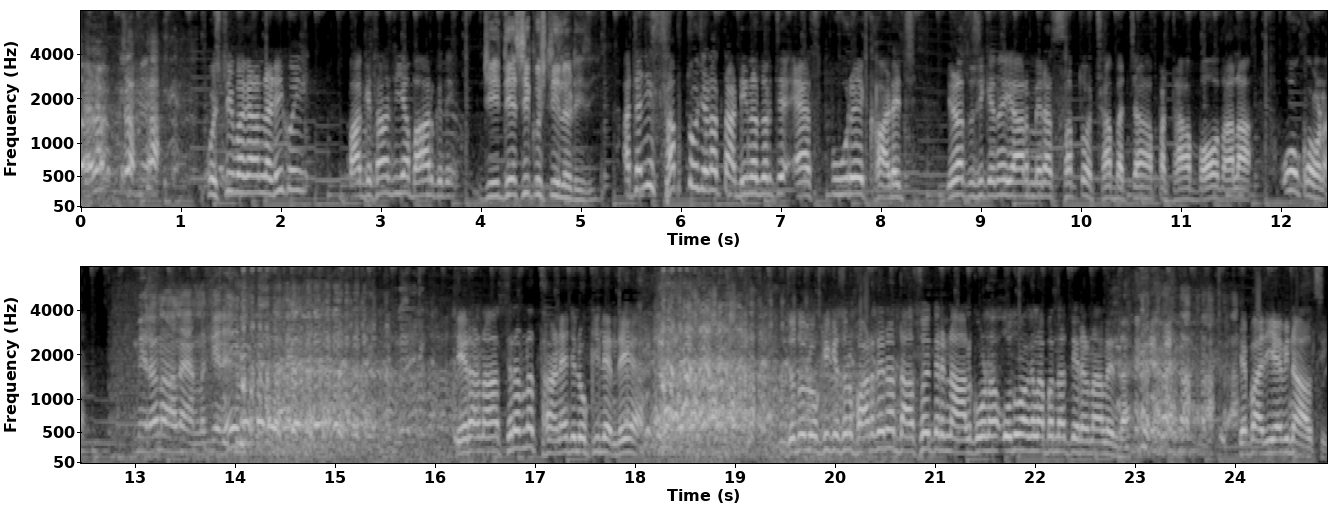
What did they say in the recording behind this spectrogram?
ਹੈ ਨਾ? ਕੁਸ਼ਤੀ ਵਗੈਰਾ ਲੜੀ ਕੋਈ? ਪਾਕਿਸਤਾਨ ਜੀ ਜਾਂ ਬਾਹਰ ਕਿਤੇ? ਜੀ ਦੇਸੀ ਕੁਸ਼ਤੀ ਲੜੀ ਸੀ। ਅੱਛਾ ਜੀ ਸਭ ਤੋਂ ਜਿਹੜਾ ਤੁਹਾਡੀ ਨਜ਼ਰ 'ਚ ਇਸ ਪੂਰੇ ਖਾੜੇ 'ਚ ਜਿਹੜਾ ਤੁਸੀਂ ਕਹਿੰਦੇ ਯਾਰ ਮੇਰਾ ਸਭ ਤੋਂ ਅੱਛਾ ਬੱਚਾ ਪੱਠਾ ਬਹੁਤ ਆਲਾ ਉਹ ਕੌਣ ਆ? ਮੇਰਾ ਨਾਂ ਲੈਣ ਲੱਗੇ ਨੇ। ਤੇਰਾ ਨਾਂ ਸਿਰਫ ਨਾ ਥਾਣੇ 'ਚ ਲੋਕੀ ਲੈਂਦੇ ਆ। ਜਦੋਂ ਲੋਕੀ ਕਿਸੇ ਨੂੰ ਫੜਦੇ ਨਾ ਦੱਸ ਹੋਏ ਤੇਰੇ ਨਾਲ ਕੌਣ ਆ ਉਦੋਂ ਅਗਲਾ ਬੰਦਾ ਤੇਰਾ ਨਾਂ ਲੈਂਦਾ। ਕਿ ਭਾਜੀ ਇਹ ਵੀ ਨਾਲ ਸੀ।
